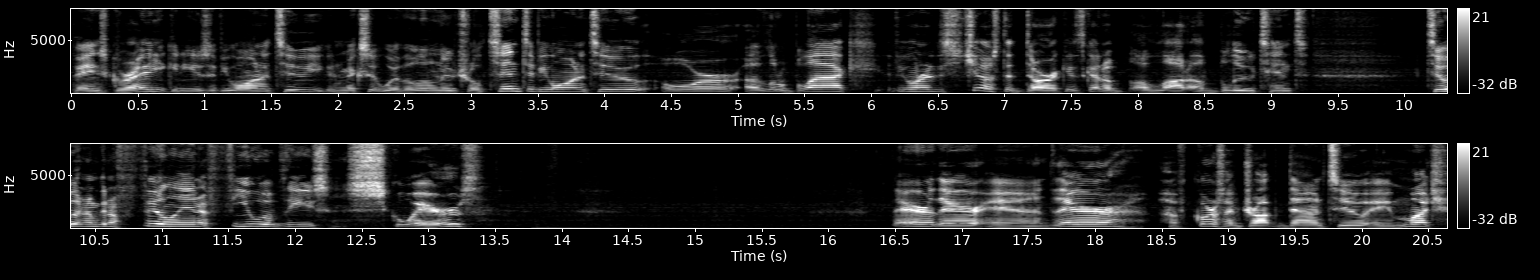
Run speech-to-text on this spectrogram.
Payne's Gray. You could use if you wanted to. You can mix it with a little neutral tint if you wanted to, or a little black if you wanted. It's just a dark. It's got a, a lot of blue tint to it. And I'm going to fill in a few of these squares. There, there, and there. Of course, I've dropped down to a much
